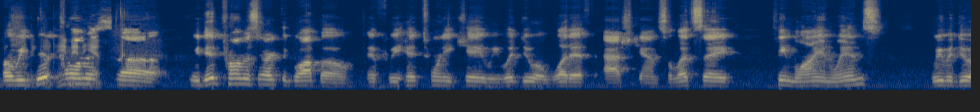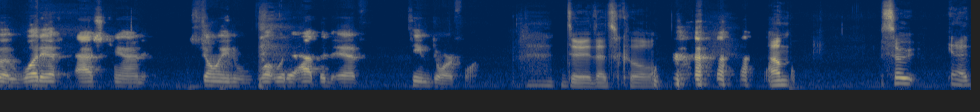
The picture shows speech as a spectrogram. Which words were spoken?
But we should've did him in here. promise. Uh, we did promise Eric the Guapo if we hit 20k, we would do a what if Ash can. So let's say Team Lion wins, we would do a what if Ash can, showing what would have happened if Team Dwarf won. Dude, that's cool. um, so you know,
